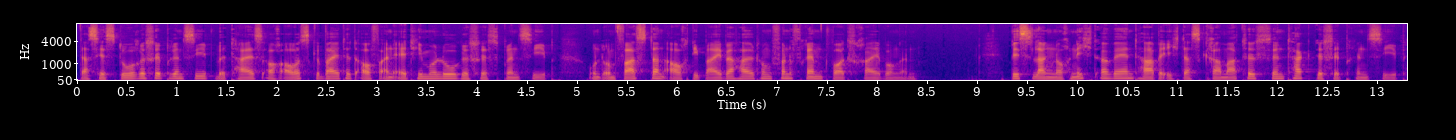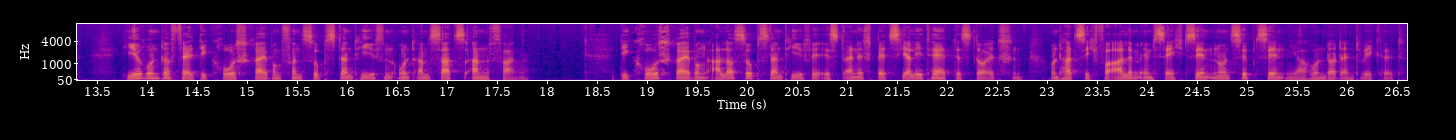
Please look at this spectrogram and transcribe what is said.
Das historische Prinzip wird teils auch ausgeweitet auf ein etymologisches Prinzip und umfasst dann auch die Beibehaltung von Fremdwortschreibungen. Bislang noch nicht erwähnt habe ich das grammatisch-syntaktische Prinzip. Hierunter fällt die Großschreibung von Substantiven und am Satzanfang die Großschreibung aller Substantive ist eine Spezialität des Deutschen und hat sich vor allem im 16. und 17. Jahrhundert entwickelt.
